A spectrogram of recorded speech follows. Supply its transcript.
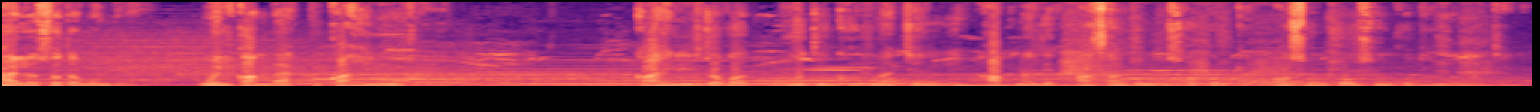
হ্যালো শ্রোতা বন্ধু ওয়েলকাম ব্যাক টু কাহিনীর জগৎ। কাহিনীর জগৎ ভৌতিক ঘটনার চ্যানেলে আপনাদের আসার জন্য সকলকে অসংখ্য অসংখ্য ধন্যবাদ জানাই।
